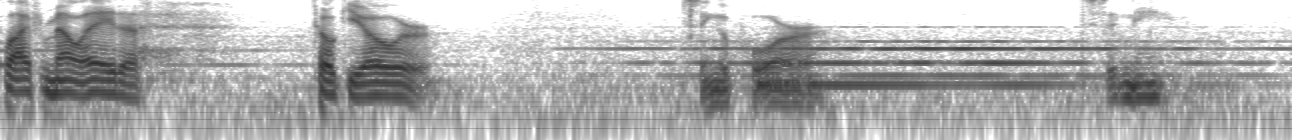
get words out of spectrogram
fly from LA to Tokyo or Singapore, Sydney.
